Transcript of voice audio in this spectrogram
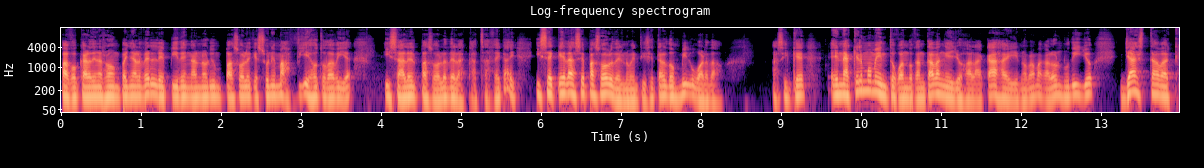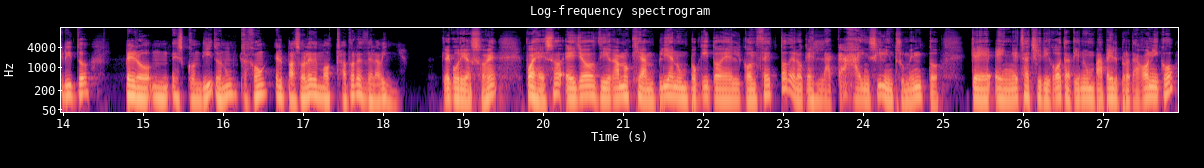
Paco Cárdenas Ramón Peñalver le piden a Noli un pasoble que suene más viejo todavía y sale el pasoble de las cachas de Kai. Y se queda ese pasoble del 97 al 2000 guardado. Así que en aquel momento, cuando cantaban ellos a la caja y nos vamos a los nudillos, ya estaba escrito, pero mm, escondido en un cajón, el pasoble de mostradores de la viña. Qué curioso, ¿eh? Pues eso, ellos digamos que amplían un poquito el concepto de lo que es la caja en sí, el instrumento que en esta chirigota tiene un papel protagónico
